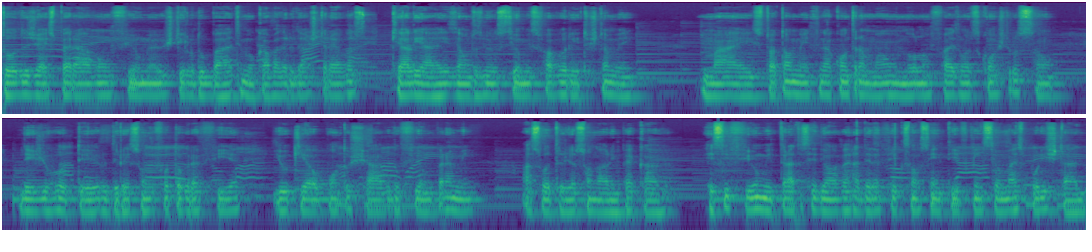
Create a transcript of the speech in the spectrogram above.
todos já esperavam um filme ao estilo do Batman, o Cavaleiro das Trevas, que aliás é um dos meus filmes favoritos também. Mas totalmente na contramão, Nolan faz uma desconstrução, desde o roteiro, direção de fotografia e o que é o ponto-chave do filme para mim, a sua trilha sonora impecável. Esse filme trata-se de uma verdadeira ficção científica em seu mais puro estado,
